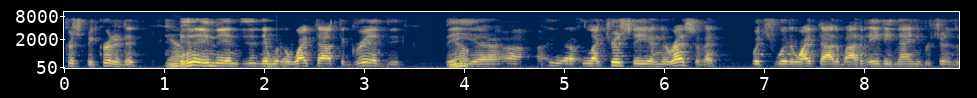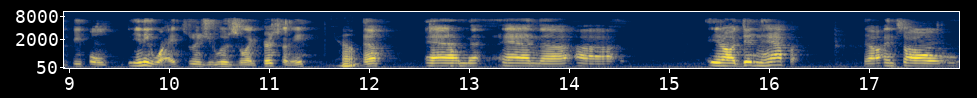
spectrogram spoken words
Crispy critted it, yeah. and then they would have wiped out the grid, the, the Yeah. uh, uh, you know, electricity, and the rest of it, which would have wiped out about 80, 90 percent of the people anyway. As soon as you lose electricity, Yeah. you know? and and uh, uh, you know it didn't happen. You know, and so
